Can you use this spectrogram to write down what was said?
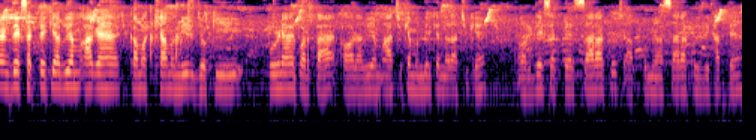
फ्रेंड, देख सकते हैं कि अभी हम आ गए हैं कामाख्या मंदिर, जो कि पूर्णिया में पड़ता है, और अभी हम आ चुके हैं, मंदिर के अंदर आ चुके हैं, और देख सकते हैं सारा कुछ। आपको हम यहाँ सारा कुछ दिखाते हैं।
